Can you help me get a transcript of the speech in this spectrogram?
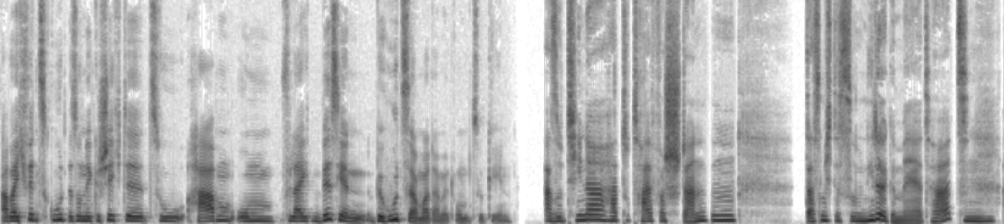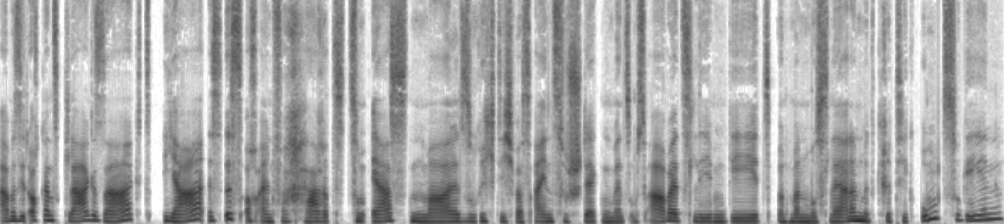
Aber ich finde es gut, so eine Geschichte zu haben, um vielleicht ein bisschen behutsamer damit umzugehen. Also Tina hat total verstanden, dass mich das so niedergemäht hat. Mhm. Aber sie hat auch ganz klar gesagt, ja, es ist auch einfach hart, zum ersten Mal so richtig was einzustecken, wenn es ums Arbeitsleben geht. Und man muss lernen, mit Kritik umzugehen,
